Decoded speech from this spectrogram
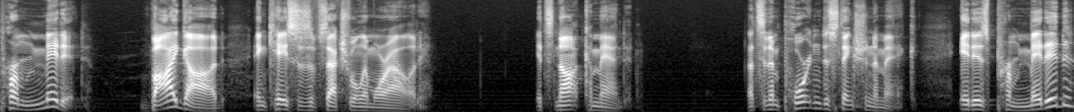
permitted by God in cases of sexual immorality, it's not commanded. That's an important distinction to make. It is permitted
